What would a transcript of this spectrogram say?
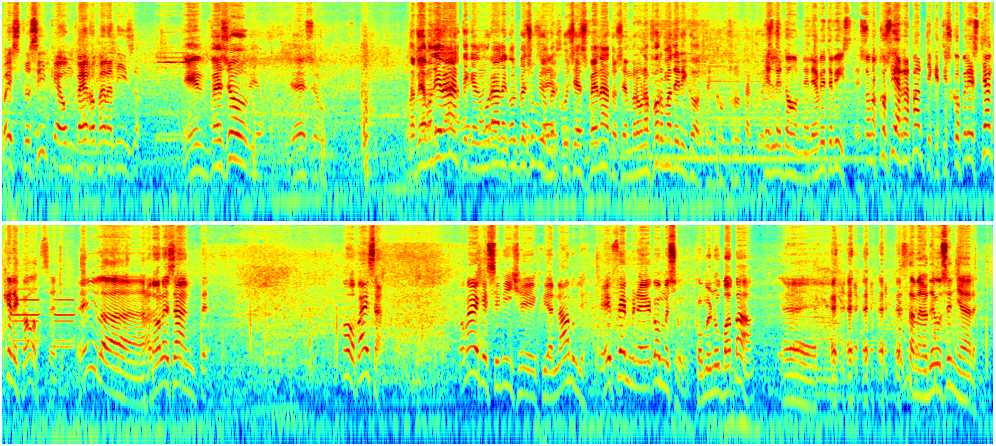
questo sì che è un vero paradiso! Il Vesuvio, Gesù. Dobbiamo dire Arti che il murale col Vesuvio per cui si è svenato sembra una forma di ricotta in confronto a questo. E le donne, le avete viste? Sono così arrapanti che ti scopriresti anche le cozze. Ehi là! Parole sante! Oh, paesa! Com'è che si dice qui a Napoli? E femmine come sono? Come un babà? Eh, questa me la devo segnare.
